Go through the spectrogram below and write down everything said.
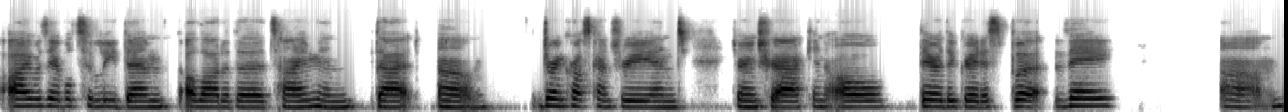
I was able to lead them a lot of the time and that um, during cross country and during track and all they're the greatest, but they um,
